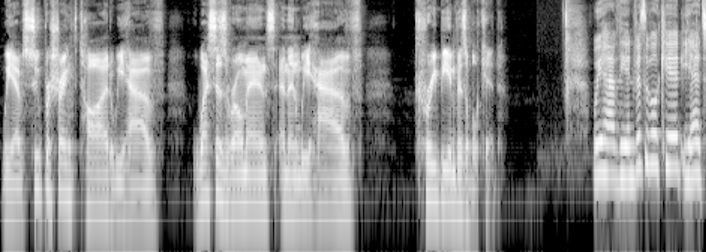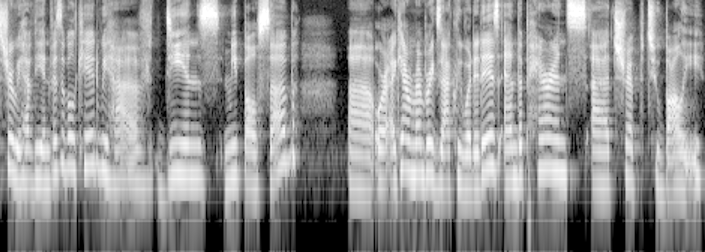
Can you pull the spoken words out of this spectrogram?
We have super strength Todd. We have Wes's romance, and then we have creepy invisible kid. We have the Invisible Kid. Yeah, it's true. We have the Invisible Kid. We have Dean's meatball sub, uh, or I can't remember exactly what it is, and the parents' uh, trip to Bali.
